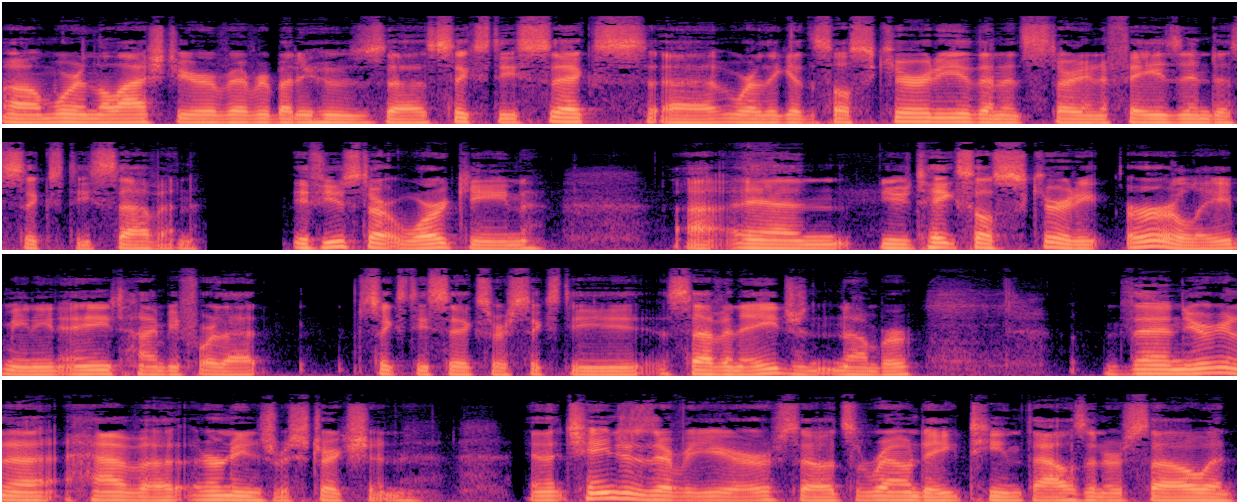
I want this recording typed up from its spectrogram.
um, we're in the last year of everybody who's uh, 66, uh, where they get the Social Security. Then it's starting to phase into 67. If you start working uh, and you take Social Security early, meaning any time before that 66 or 67 age number, then you're going to have an earnings restriction. And it changes every year, so it's around 18,000 or so and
